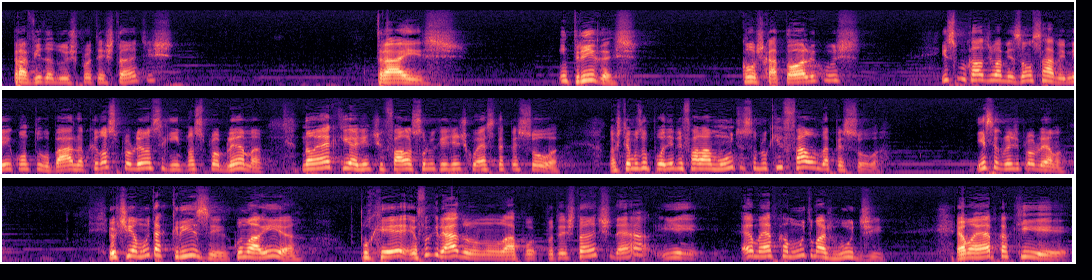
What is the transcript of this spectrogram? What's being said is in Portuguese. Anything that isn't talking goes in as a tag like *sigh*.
para a vida dos protestantes, traz intrigas com os católicos. Isso por causa de uma visão, sabe, meio conturbada, porque o nosso problema é o seguinte: nosso problema não é que a gente fala sobre o que a gente conhece da pessoa, nós temos o poder de falar muito sobre o que falam da pessoa. Esse é o grande problema. Eu tinha muita crise com Maria, porque eu fui criado num lar protestante, né? E é uma época muito mais rude. É uma época que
